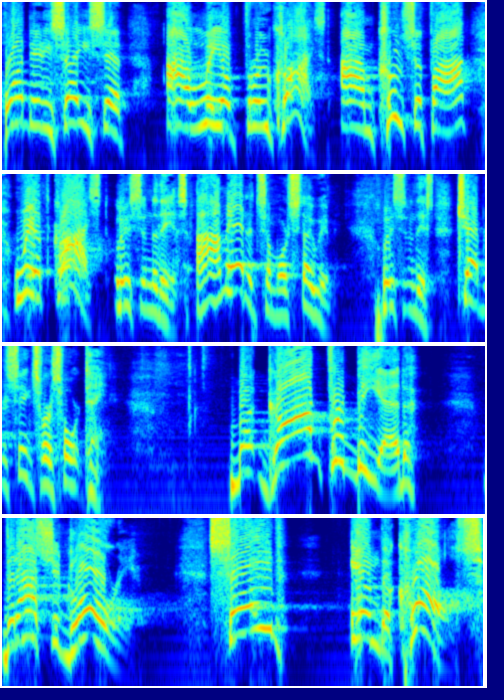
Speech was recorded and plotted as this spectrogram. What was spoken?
What did he say? He said, I live through Christ. I'm crucified with Christ. Listen to this. I'm headed somewhere. Stay with me. Listen to this. Chapter 6, verse 14. But God forbid that I should glory, save in the cross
